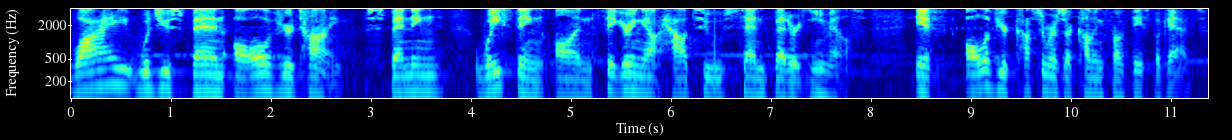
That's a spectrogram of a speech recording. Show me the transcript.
why would you spend all of your time spending wasting on figuring out how to send better emails if all of your customers are coming from Facebook ads,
